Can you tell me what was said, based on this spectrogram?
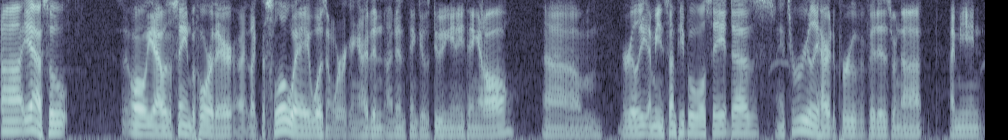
uh, yeah. So Oh yeah, I was saying before there, I, like the slow way wasn't working. I didn't, I didn't think it was doing anything at all. Um, really, I mean, some people will say it does. It's really hard to prove if it is or not. I mean,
